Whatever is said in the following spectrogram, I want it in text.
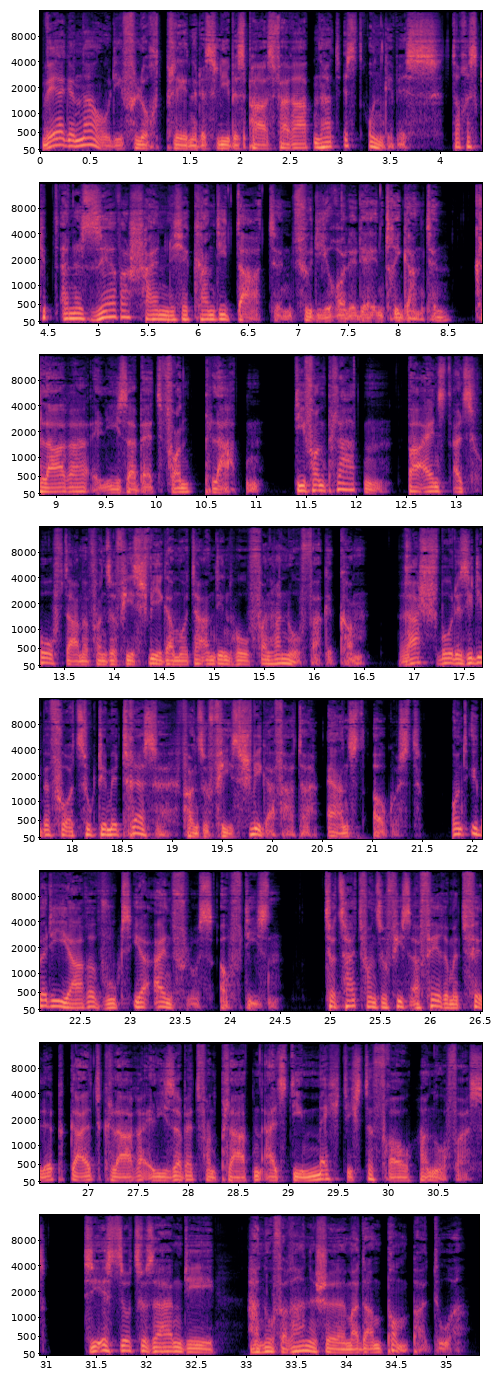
Wer genau die Fluchtpläne des Liebespaars verraten hat, ist ungewiss. Doch es gibt eine sehr wahrscheinliche Kandidatin für die Rolle der Intrigantin. Clara Elisabeth von Platen. Die von Platen war einst als Hofdame von Sophies Schwiegermutter an den Hof von Hannover gekommen. Rasch wurde sie die bevorzugte Mätresse von Sophies Schwiegervater, Ernst August. Und über die Jahre wuchs ihr Einfluss auf diesen. Zur Zeit von Sophies Affäre mit Philipp galt Clara Elisabeth von Platen als die mächtigste Frau Hannovers. Sie ist sozusagen die hannoveranische Madame Pompadour.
